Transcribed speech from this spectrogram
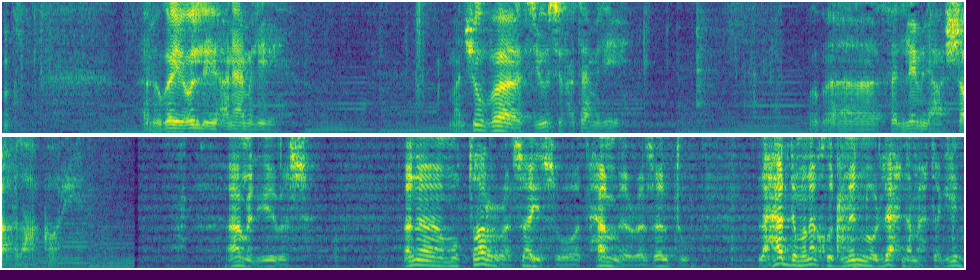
قالوا جاي يقول لي هنعمل إيه؟ ما نشوف بقى سي يوسف هتعمل إيه. ويبقى سلم لي على الشهر العقاري. أعمل إيه بس؟ أنا مضطر اسايسه وأتحمل رزالته لحد ما ناخد منه اللي إحنا محتاجينه.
